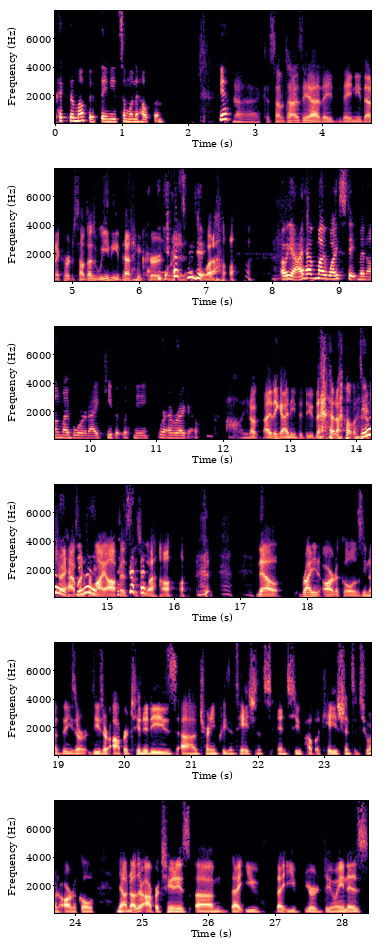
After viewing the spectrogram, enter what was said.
pick them up if they need someone to help them. Yeah. Because uh, sometimes, yeah, they, they need that encouragement. Sometimes we need that encouragement yes, we do. well. Oh yeah, I have my why statement on my board. I keep it with me wherever I go. Oh, you know, I think I need to do that. I'll do sure it, I have one it. for my office as well. now, writing articles, you know, these are these are opportunities, uh, turning presentations into publications into an article. Now, another opportunities um, that you've that you you're doing is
